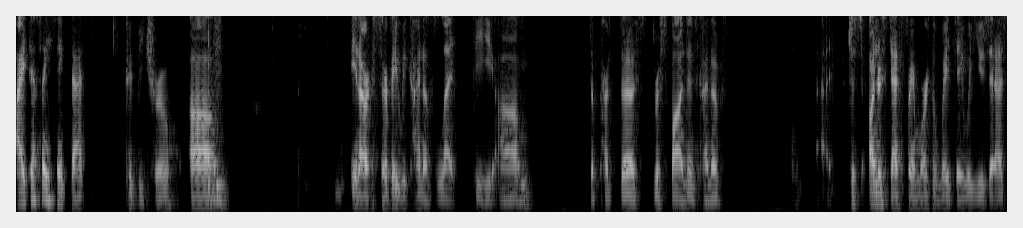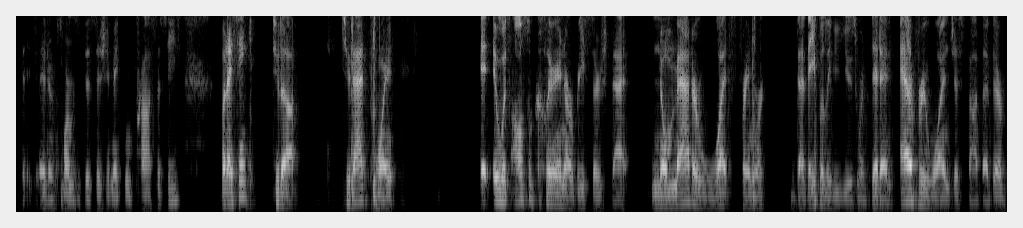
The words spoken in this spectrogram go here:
I definitely think that could be true. Um, in our survey, we kind of let the um, the part the respondents kind of uh, just understand framework the way they would use it as the, it informs the decision making processes. But I think to the to that point, it, it was also clear in our research that no matter what framework that they believe you used or didn't, everyone just thought that their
